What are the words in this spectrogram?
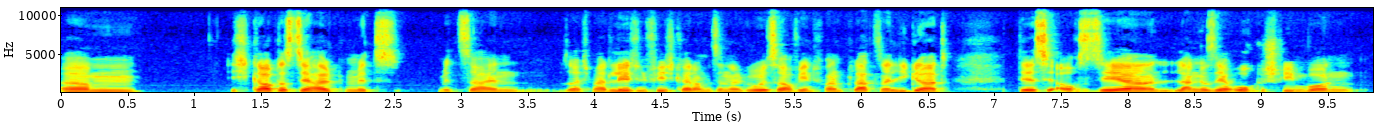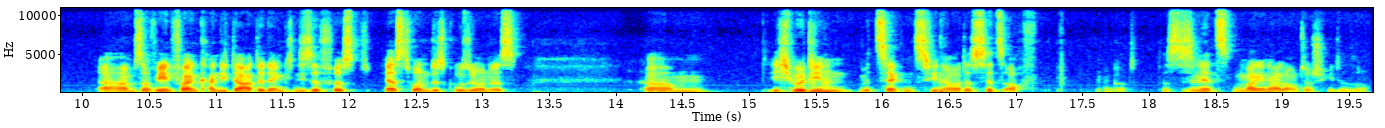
Ähm, ich glaube, dass der halt mit, mit seinen, sag ich mal, Athletenfähigkeit, auch mit seiner Größe auf jeden Fall einen Platz in der Liga hat. Der ist ja auch sehr lange sehr hoch geschrieben worden. Ähm, ist auf jeden Fall ein Kandidat, der, denke ich, in dieser First Erstrunden-Diskussion ist. Ähm, ich würde ihn mhm. mit Second ziehen, aber das ist jetzt auch, mein Gott, das sind jetzt marginale Unterschiede so.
